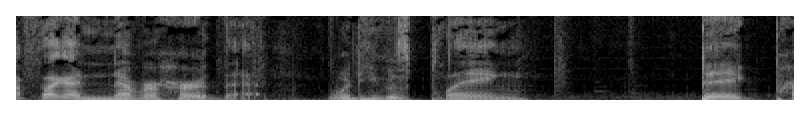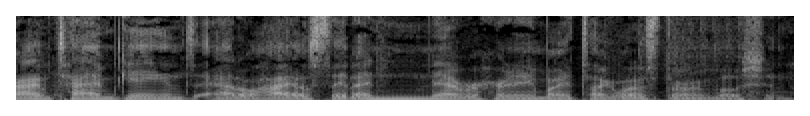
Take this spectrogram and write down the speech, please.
I feel like I never heard that when he was playing big primetime games at Ohio State. I never heard anybody talk about his throwing motion.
